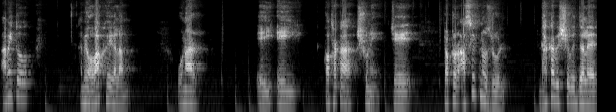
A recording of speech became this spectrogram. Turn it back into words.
আমি তো, আমি অবাক হয়ে গেলাম ওনার এই এই কথাটা শুনে যে ডক্টর আসিফ নজরুল ঢাকা বিশ্ববিদ্যালয়ের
